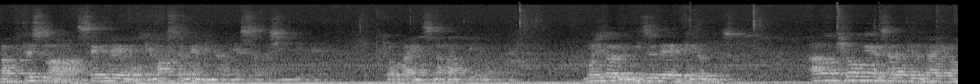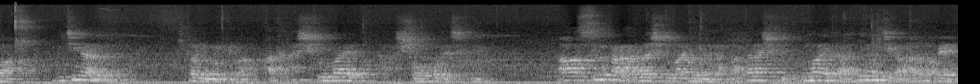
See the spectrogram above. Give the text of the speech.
バプテスマは洗礼も受けますよねみんなイエス様信じて教会につながっていくので文字通り水で受けるんです。あの表現されている内容は内なる人においては新しく生まれた証拠ですよね。ああするから新しく生まれるのでは新しく生まれた命があるので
